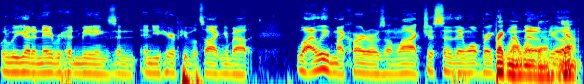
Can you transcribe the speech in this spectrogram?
when we go to neighborhood meetings and, and you hear people talking about, well, I leave my car doors unlocked just so they won't break, Break the my window. window, And you're yeah. like,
